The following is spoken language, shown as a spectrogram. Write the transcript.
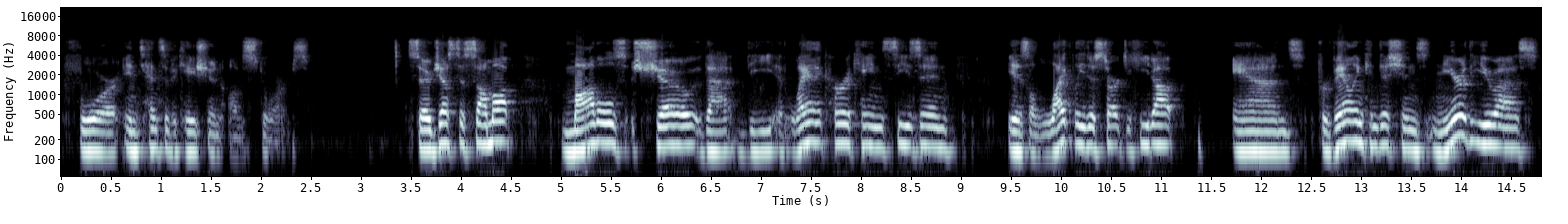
for intensification of storms. So just to sum up, Models show that the Atlantic hurricane season is likely to start to heat up, and prevailing conditions near the U.S.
